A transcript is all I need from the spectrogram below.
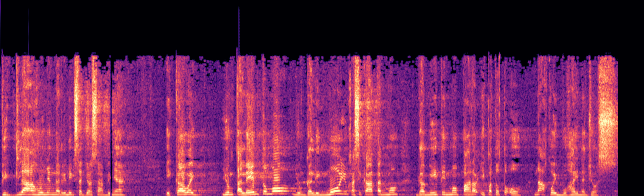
bigla ho niyang narinig sa Diyos, sabi niya, ikaw ay, yung talento mo, yung galing mo, yung kasikatan mo, gamitin mo para ipatotoo na ako'y buhay na Diyos.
